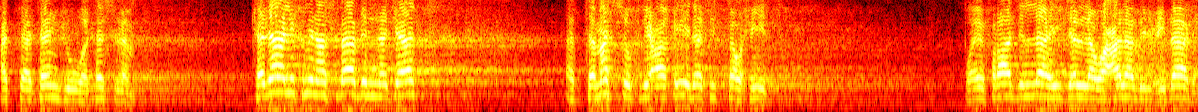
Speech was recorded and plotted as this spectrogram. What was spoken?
حتى تنجو وتسلم. كذلك من أسباب النجاة التمسك بعقيدة التوحيد وإفراد الله جل وعلا بالعبادة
